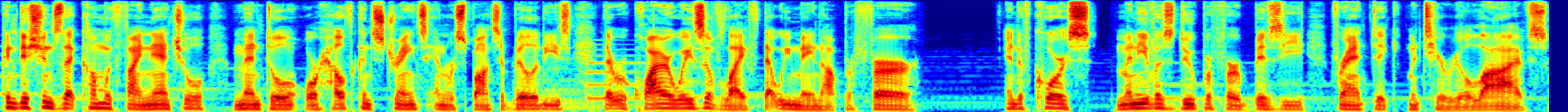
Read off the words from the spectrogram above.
Conditions that come with financial, mental, or health constraints and responsibilities that require ways of life that we may not prefer. And of course, many of us do prefer busy, frantic, material lives.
